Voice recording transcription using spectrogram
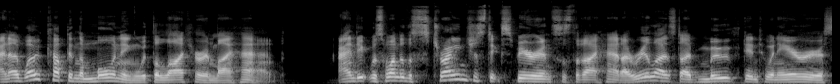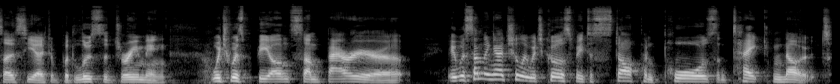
And I woke up in the morning with the lighter in my hand. And it was one of the strangest experiences that I had. I realized I'd moved into an area associated with lucid dreaming, which was beyond some barrier. It was something actually which caused me to stop and pause and take note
